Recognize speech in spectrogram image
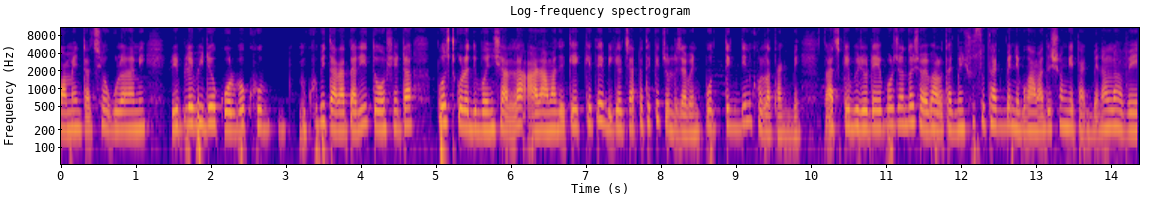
কমেন্ট আছে, ওগুলোর আমি রিপ্লে ভিডিও করব খুব, খুবই তাড়াতাড়ি। তো সেটা পোস্ট করে দিব ইনশাল্লাহ। আর আমাদের কেক খেতে বিকেল চারটা থেকে চলে যাবেন। প্রত্যেক দিন খোলা থাকবে। তো আজকের ভিডিওটা এ পর্যন্ত। সবাই ভালো থাকবেন, সুস্থ থাকবেন এবং আমাদের সঙ্গে থাকবেন। আল্লাহ হাফেজ।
